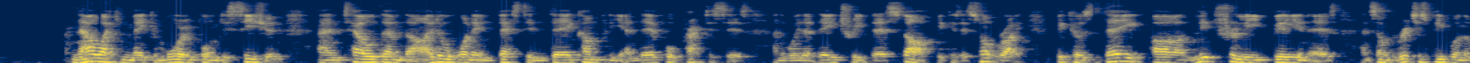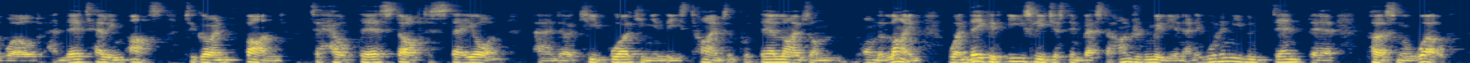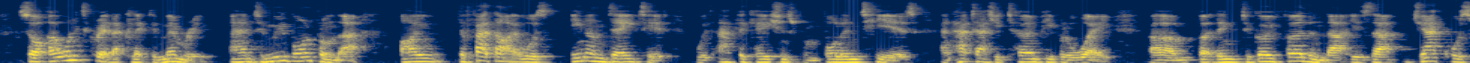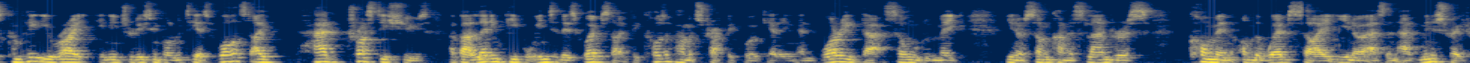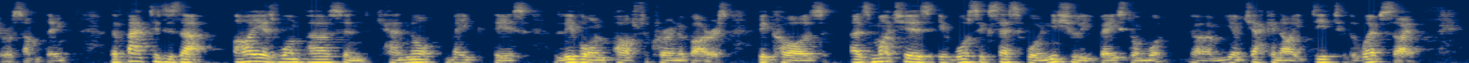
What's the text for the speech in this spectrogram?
now I can make a more informed decision and tell them that I don't want to invest in their company and their poor practices and the way that they treat their staff because it's not right. Because they are literally billionaires and some of the richest people in the world, and they're telling us to go and fund to help their staff to stay on and uh, keep working in these times and put their lives on on the line when they could easily just invest 100 million and it wouldn't even dent their personal wealth. So I wanted to create that collective memory and to move on from that. I the fact that I was inundated with applications from volunteers and had to actually turn people away. Um, but then to go further than that is that Jack was completely right in introducing volunteers. Whilst I had trust issues about letting people into this website because of how much traffic we're getting and worried that someone would make, you know, some kind of slanderous comment on the website, you know, as an administrator or something. The fact is, is that I, as one person, cannot make this live on past the coronavirus because, as much as it was successful initially based on what um, you know Jack and I did to the website,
